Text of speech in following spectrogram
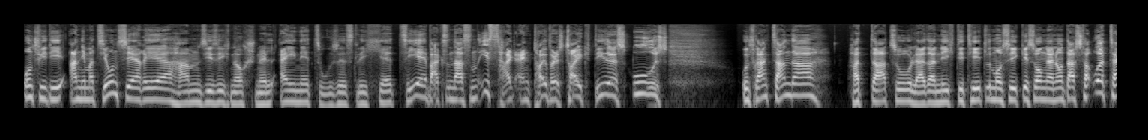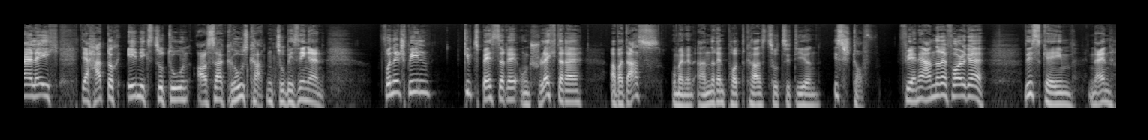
und für die Animationsserie haben sie sich noch schnell eine zusätzliche Zehe wachsen lassen. Ist halt ein Teufelszeug, dieses Us. Und Frank Zander hat dazu leider nicht die Titelmusik gesungen und das verurteile ich. Der hat doch eh nichts zu tun, außer Grußkarten zu besingen. Von den Spielen gibt's bessere und schlechtere, aber das, um einen anderen Podcast zu zitieren, ist Stoff für eine andere Folge. This Game, nein,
